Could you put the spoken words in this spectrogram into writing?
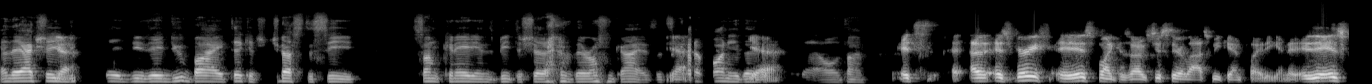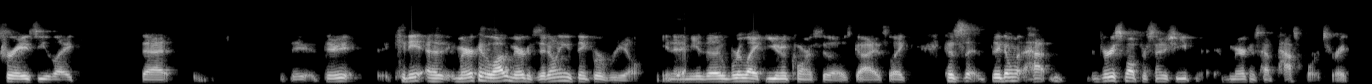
and they actually Yeah. do, they do they do buy tickets just to see some Canadians beat the shit out of their own guys. It's Yeah. kind of funny that Yeah. that all the time. It's uh, it's very it is fun because I was just there last weekend fighting, and it, it is crazy like that. They they Canadian uh, American a lot of Americans they don't even think we're real. You know what I mean? They, we're like unicorns to those guys, like because they don't have very small percentage of Americans have passports, right?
